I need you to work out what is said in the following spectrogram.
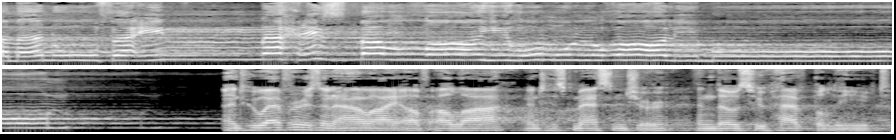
آمنوا فإن حزب الله هم الغالبون And whoever is an ally of Allah and His Messenger and those who have believed,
